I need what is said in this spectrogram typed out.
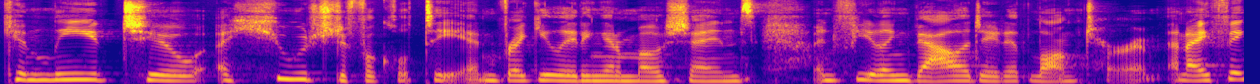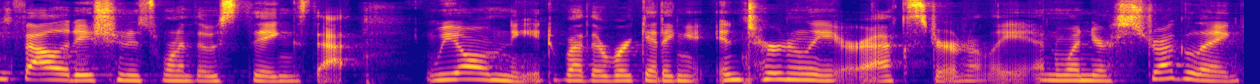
can lead to a huge difficulty in regulating emotions and feeling validated long term. And I think validation is one of those things that we all need, whether we're getting it internally or externally. And when you're struggling,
